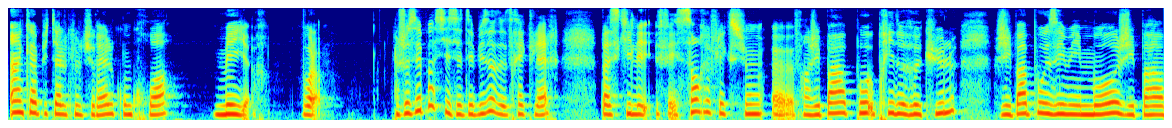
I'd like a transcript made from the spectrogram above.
un capital culturel qu'on croit meilleur. Voilà. Je sais pas si cet épisode est très clair parce qu'il est fait sans réflexion. Euh, enfin, j'ai pas pris de recul, j'ai pas posé mes mots, j'ai pas,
